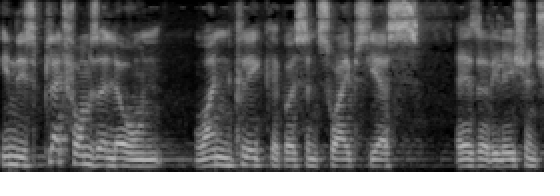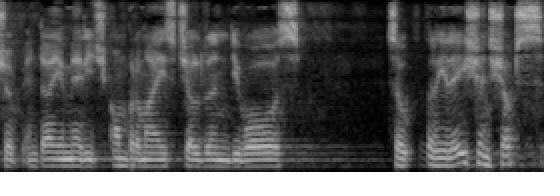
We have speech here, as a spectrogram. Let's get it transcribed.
in these platforms alone, one click, a person swipes yes, has a relationship, entire marriage compromise, children, divorce. So relationships,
